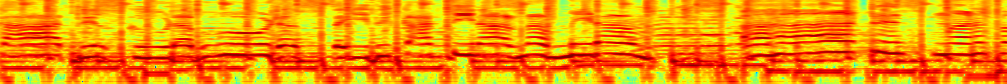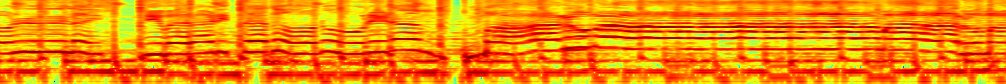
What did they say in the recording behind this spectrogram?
காற்றில் கூட ஊழல் செய்து காட்டினார் நம்மிடம். ஆற்று மணல் கொள்ளை இவர் அடித்ததோ நூறிடம். மாறுமா மாறுமா.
